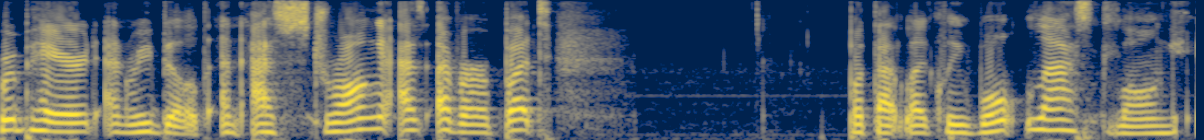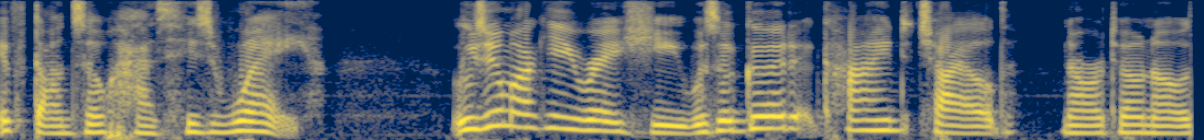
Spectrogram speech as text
Repaired and rebuilt and as strong as ever, but but that likely won't last long if Danzo has his way. Uzumaki Reishi was a good, kind child, Naruto knows,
